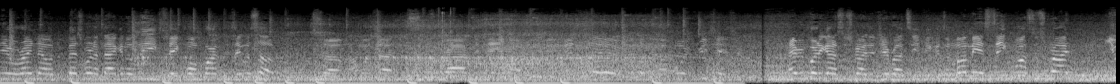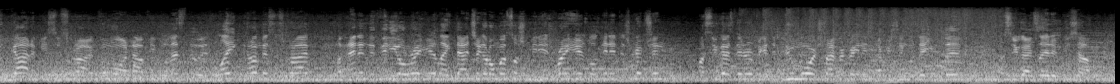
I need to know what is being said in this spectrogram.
here right now with the best running back in the league, Saquon Barkley. Say what's up. What's up? I want y'all to subscribe to J-Rod Everybody gotta subscribe to J-Rod TV because if my man Saquon subscribe, you gotta be subscribed. Come on now, people. Let's do it. Like, comment, subscribe. I'm ending the video right here like that. Check out all my social medias right here. It's located in the description. I'll see you guys later. Don't forget to do more. Strive for greatness every single day you live. I'll see you guys later. Peace out.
